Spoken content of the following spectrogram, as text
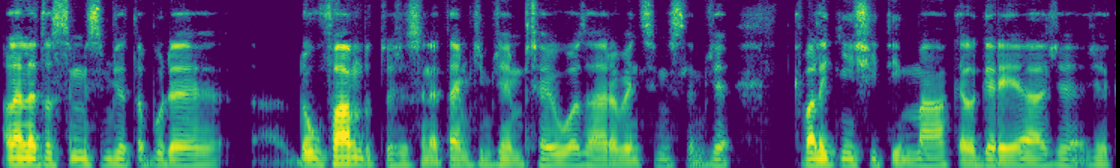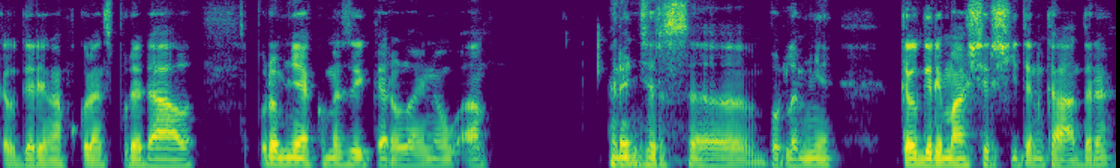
ale letos si myslím, že to bude, doufám, protože se netajím tím, že jim přeju a zároveň si myslím, že kvalitnější tým má Calgary a že, že Calgary nakonec půjde dál. Podobně jako mezi Carolinou a Rangers, eh, podle mě Calgary má širší ten kádr,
